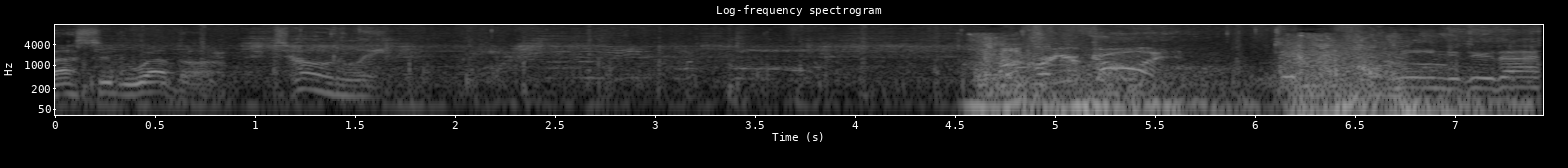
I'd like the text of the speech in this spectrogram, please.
blessed weather. Totally. Look where you're going! Didn't mean to do that.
